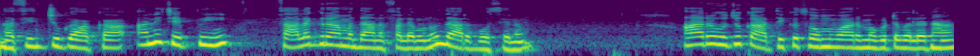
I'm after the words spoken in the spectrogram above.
నశించుగాక అని చెప్పి సాలగ్రామ దాన ఫలమును దారబోసెను. ఆ రోజు కార్తీక సోమవారం ఒకటి వలన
